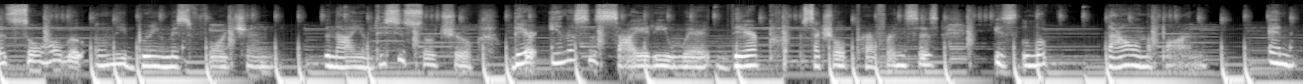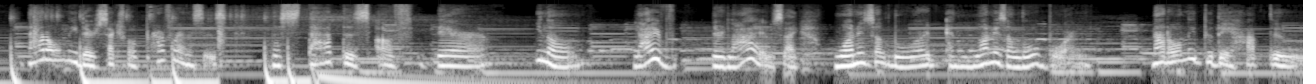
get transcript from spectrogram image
that Soho will only bring misfortune to Nayeon. This is so true. They're in a society where their pr- sexual preferences is looked down upon. And not only their sexual preferences, the status of their, you know, life their lives. Like one is a lord and one is a lowborn not only do they have to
